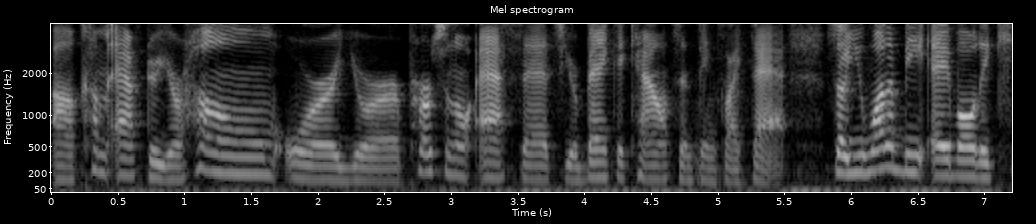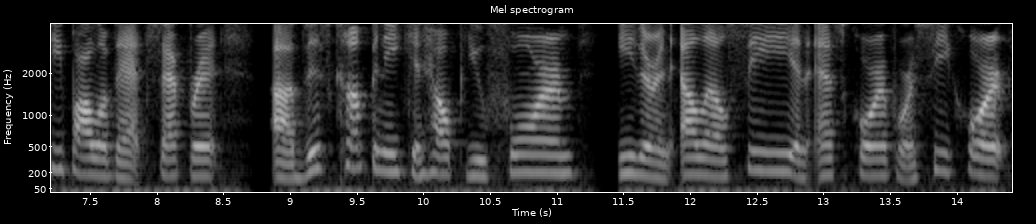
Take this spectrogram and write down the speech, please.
uh, come after your home or your personal assets, your bank accounts, and things like that. So you want to be able to keep all of that separate. Uh, this company can help you form either an LLC, an S Corp, or a C Corp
